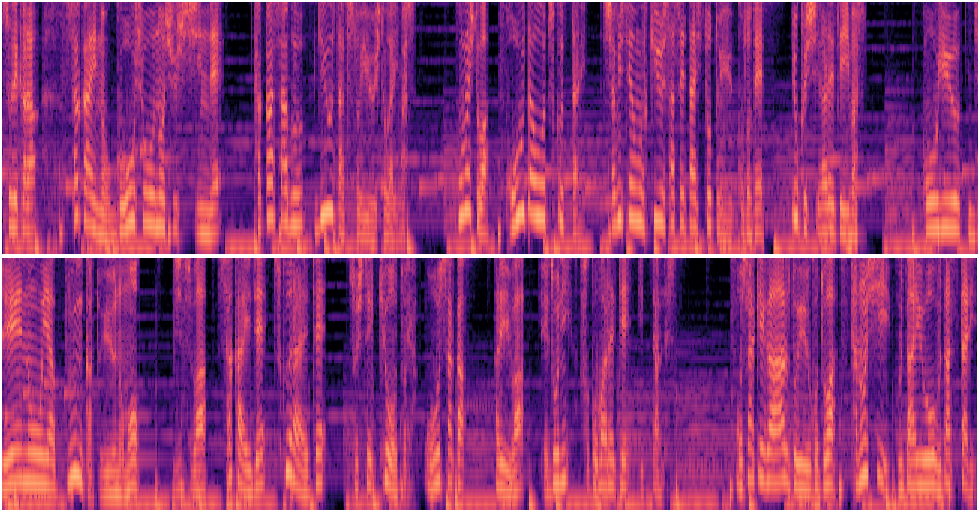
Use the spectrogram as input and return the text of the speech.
それから堺の豪商の出身で高砂龍達という人がいます。この人は小唄を作ったり三味線を普及させた人ということでよく知られています。こういう芸能や文化というのも実は堺で作られてそして京都や大阪あるいは江戸に運ばれていったんです。お酒があるということは楽しい歌いを歌ったり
